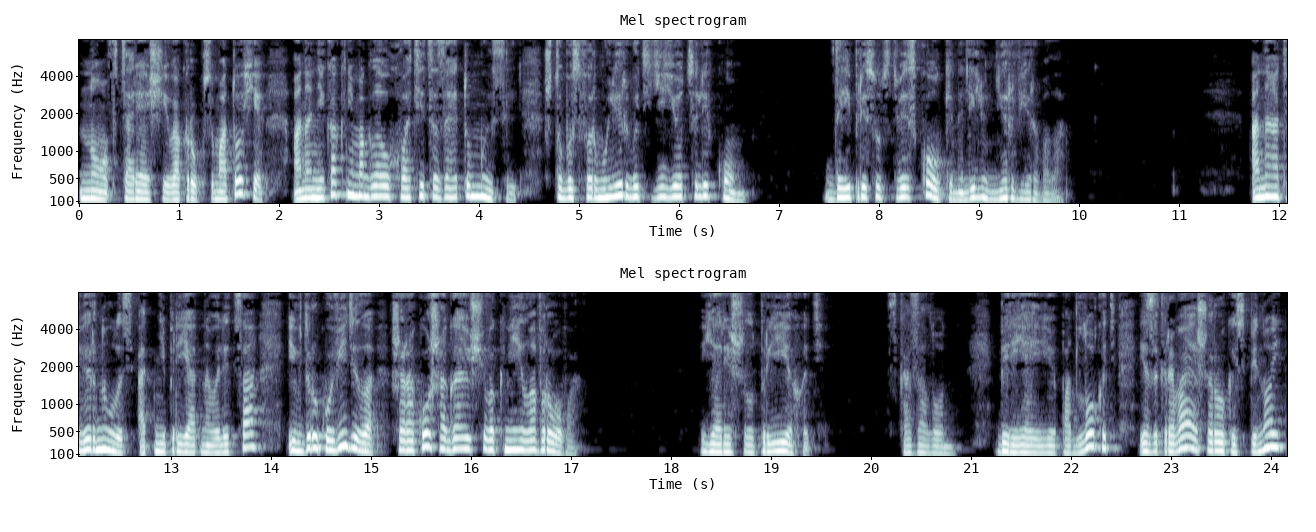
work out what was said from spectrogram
Но в царящей вокруг суматохе она никак не могла ухватиться за эту мысль, чтобы сформулировать ее целиком. Да и присутствие Сколкина Лилю нервировало. Она отвернулась от неприятного лица и вдруг увидела широко шагающего к ней Лаврова. «Я решил приехать», — сказал он, беря ее под локоть и закрывая широкой спиной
